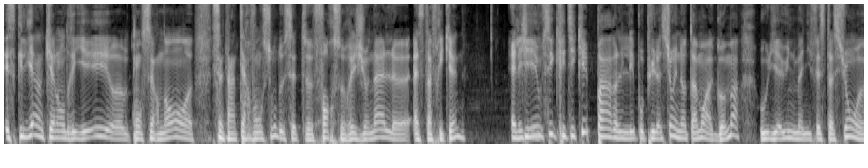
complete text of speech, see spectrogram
Est-ce qu'il y a un calendrier euh, concernant euh, cette intervention de cette force régionale est-africaine? Elle est... qui est aussi critiquée par les populations et notamment à Goma où il y a eu une manifestation euh,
